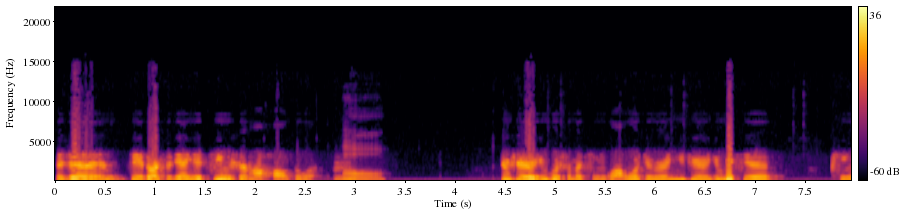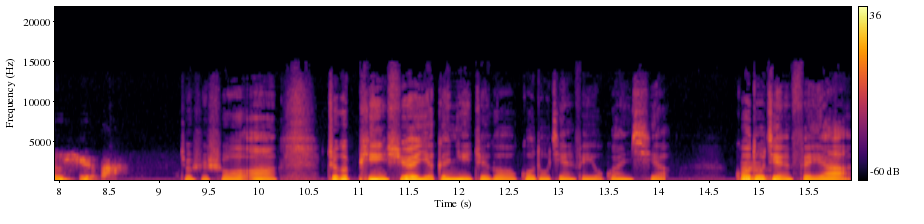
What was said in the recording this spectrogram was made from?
人这段时间也精神了好多，哦，就是有个什么情况，我就是一直有一些贫血吧。就是说啊，这个贫血也跟你这个过度减肥有关系。过度减肥啊，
